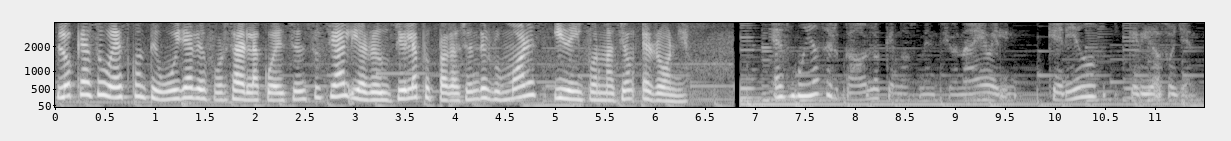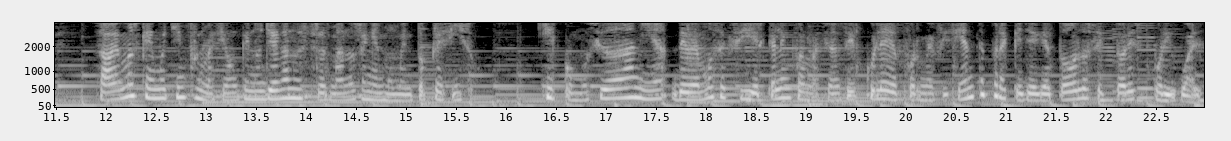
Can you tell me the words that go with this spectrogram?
lo que a su vez contribuye a reforzar la cohesión social y a reducir la propagación de rumores y de información errónea. Es muy acertado lo que nos menciona Evelyn, queridos y queridas oyentes. Sabemos que hay mucha información que no llega a nuestras manos en el momento preciso, y como ciudadanía debemos exigir que la información circule de forma eficiente para que llegue a todos los sectores por igual.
